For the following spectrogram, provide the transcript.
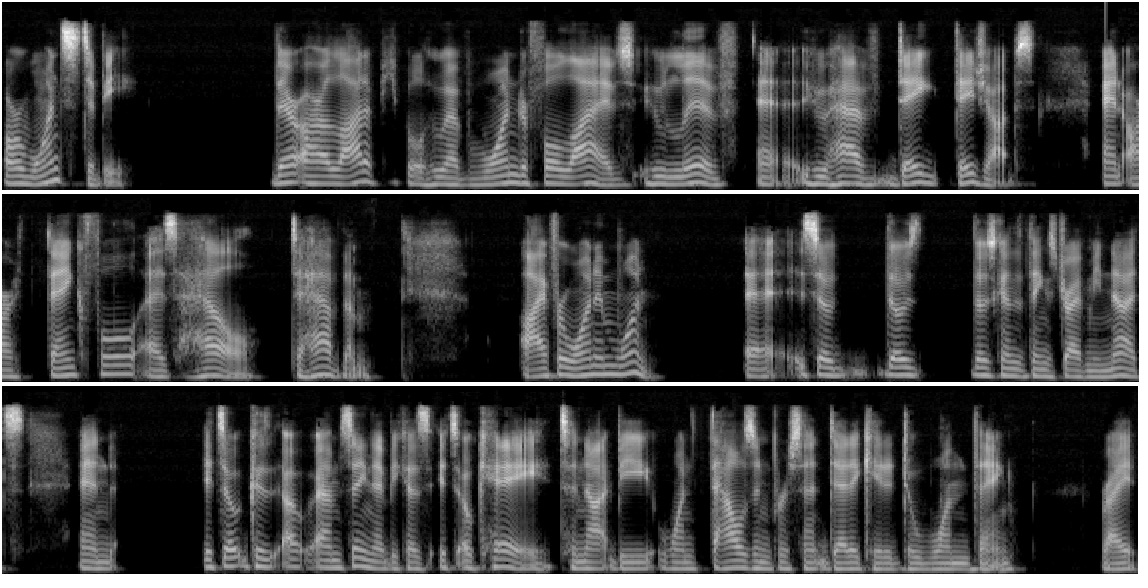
or wants to be there are a lot of people who have wonderful lives who live uh, who have day day jobs and are thankful as hell to have them i for one am one uh, so those those kinds of things drive me nuts. And it's because oh, I'm saying that because it's okay to not be 1000% dedicated to one thing, right?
